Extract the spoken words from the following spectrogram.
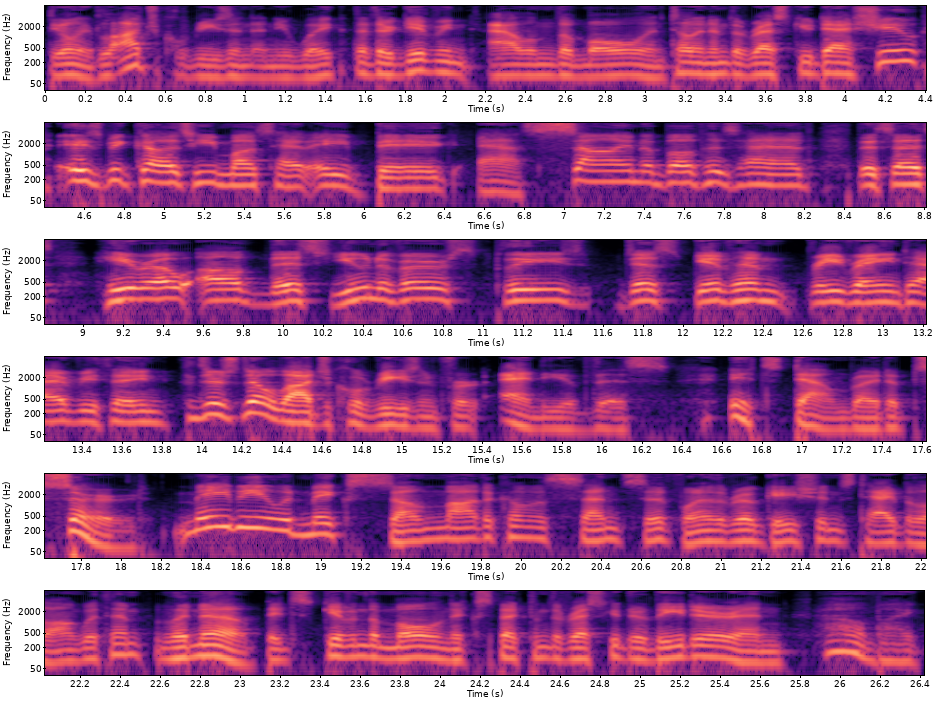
the only logical reason anyway, that they're giving Alum the mole and telling him to rescue Dashu is because he must have a big ass sign above his head that says, Hero of this universe, please just give him free reign to everything. Because there's no logical reason for any of this. It's downright absurd. Maybe it would make some modicum of sense if one of the Rogations tagged along with him, but no, they just give him the mole and expect him to rescue their leader, and oh my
